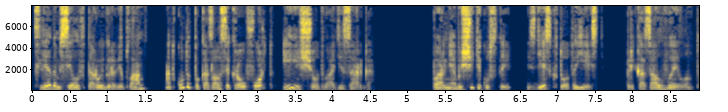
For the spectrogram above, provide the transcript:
Следом сел и второй гравиплан, откуда показался Крауфорд и еще два дизарга. «Парни, обыщите кусты, здесь кто-то есть», — приказал Вейланд.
